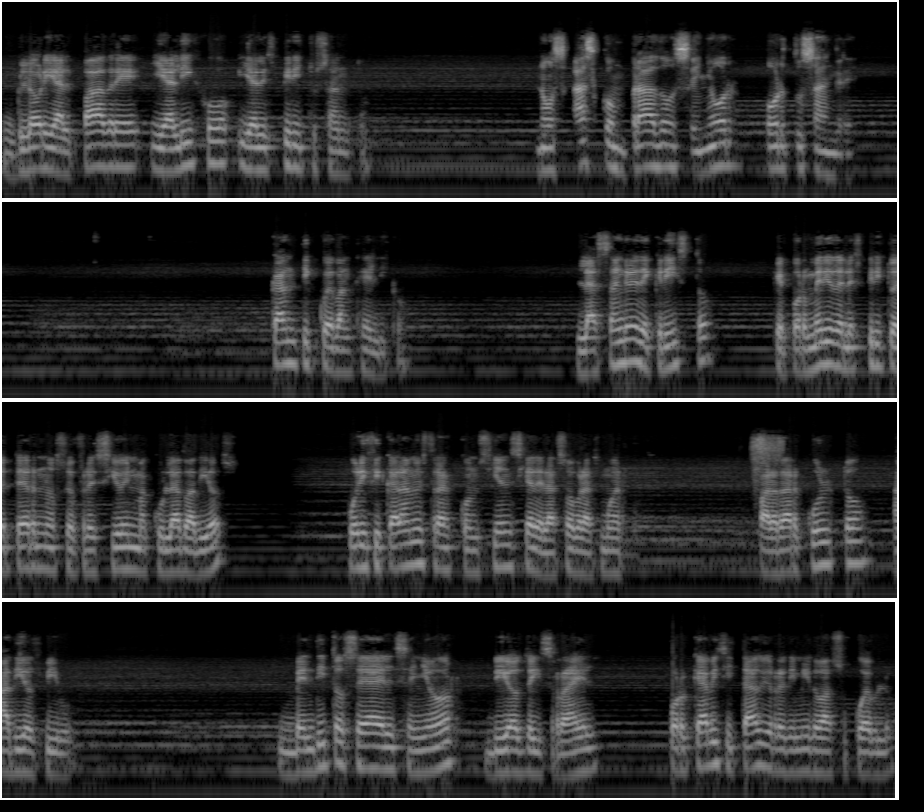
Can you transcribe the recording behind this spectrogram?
Gloria al Padre y al Hijo y al Espíritu Santo. Nos has comprado, Señor, por tu sangre. Cántico Evangélico. La sangre de Cristo, que por medio del Espíritu Eterno se ofreció inmaculado a Dios, purificará nuestra conciencia de las obras muertas para dar culto a Dios vivo. Bendito sea el Señor, Dios de Israel, porque ha visitado y redimido a su pueblo,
